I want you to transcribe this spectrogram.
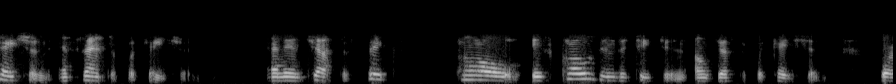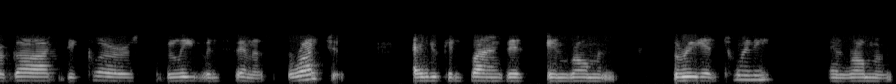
and sanctification. And in chapter 6, Paul is closing the teaching on justification, where God declares believing sinners righteous. And you can find this in Romans 3 and 20 and Romans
